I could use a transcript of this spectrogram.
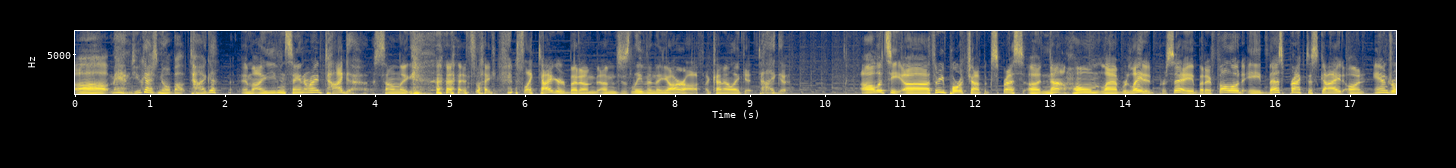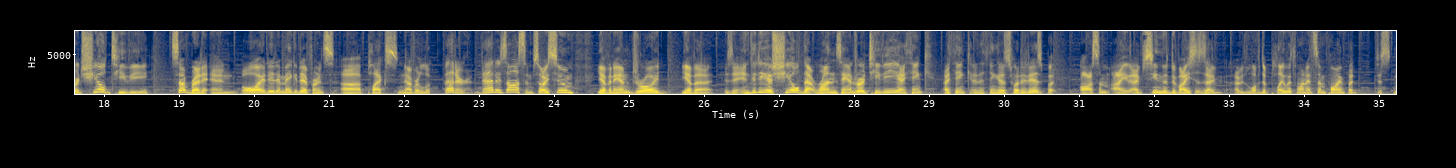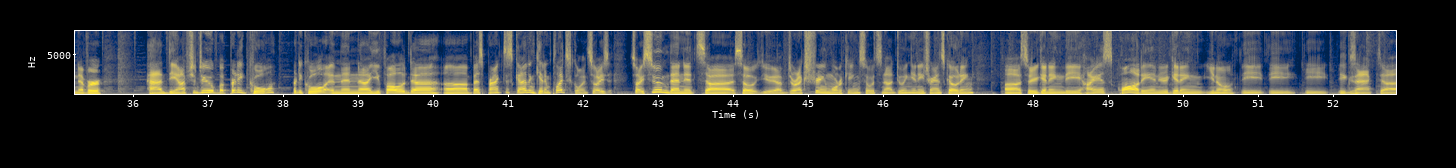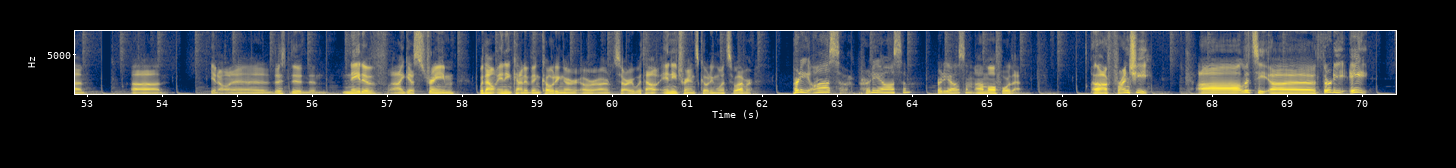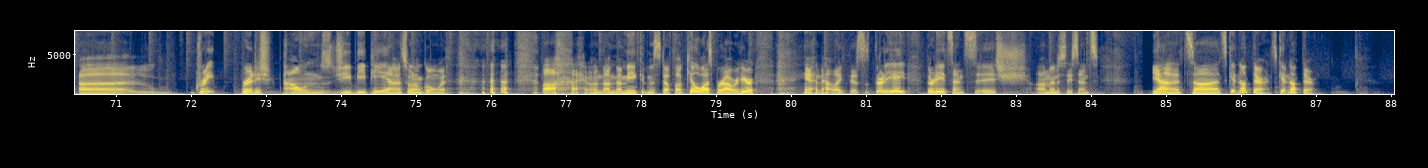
Uh, man, do you guys know about Taiga? Am I even saying it right? Taiga. Sound like it's like it's like tiger, but I'm I'm just leaving the R off. I kind of like it. Taiga. Uh, let's see. Uh, three Pork Chop Express. Uh, not home lab related per se, but I followed a best practice guide on Android Shield TV subreddit, and boy, did it make a difference. Uh, Plex never looked better. That is awesome. So I assume you have an Android. You have a is it NVIDIA Shield that runs Android TV? I think. I think. I think that's what it is. But awesome. I, I've seen the devices. I I would love to play with one at some point, but just never had the option to. But pretty cool. Pretty cool. And then uh, you followed uh, uh, best practice guide and getting Plex going. So I so I assume then it's uh, so you have direct stream working, so it's not doing any transcoding. Uh, so you're getting the highest quality, and you're getting you know the the the, the exact uh, you know the, the, the native I guess stream without any kind of encoding or, or, or sorry without any transcoding whatsoever. Pretty awesome. Pretty awesome. Pretty awesome. I'm all for that. Uh, Frenchie. Uh, let's see. Uh, 38 uh, Great British Pounds GBP. Yeah, that's what I'm going with. uh, I'm, I'm, making this stuff up. Kilowatts per hour here. yeah, not like this. 38, 38 cents ish. I'm going to say cents. Yeah, it's uh, it's getting up there. It's getting up there.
